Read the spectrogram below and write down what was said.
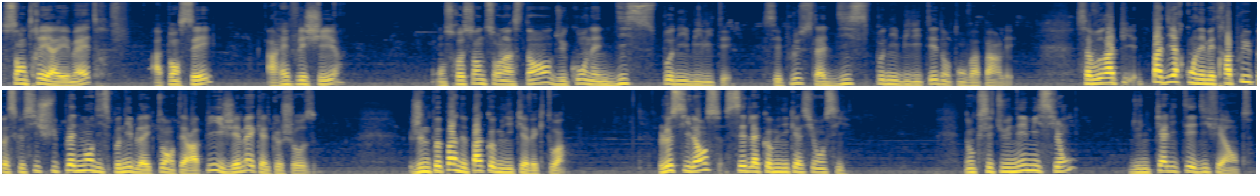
centré à émettre, à penser, à réfléchir, on se ressent sur l'instant, du coup on a une disponibilité. C'est plus la disponibilité dont on va parler. Ça ne voudra pas dire qu'on n'émettra plus, parce que si je suis pleinement disponible avec toi en thérapie, j'émets quelque chose. Je ne peux pas ne pas communiquer avec toi. Le silence, c'est de la communication aussi. Donc c'est une émission d'une qualité différente.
